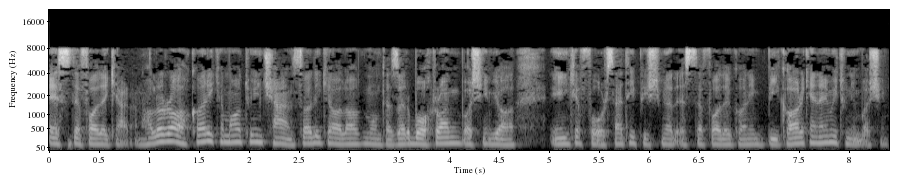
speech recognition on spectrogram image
استفاده کردن. حالا راهکاری که ما تو این چند سالی که حالا منتظر بحران باشیم یا اینکه فرصتی پیش میاد استفاده کنیم بیکار که نمی‌تونیم باشیم.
